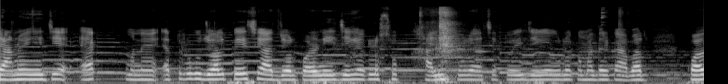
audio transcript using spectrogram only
জানোই যে এক মানে এতটুকু জল পেয়েছে আর জল পড়েনি। এই জায়গাগুলো সব খালি পড়ে আছে, তো এই জায়গাগুলোকে আমাদেরকে আবার কল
